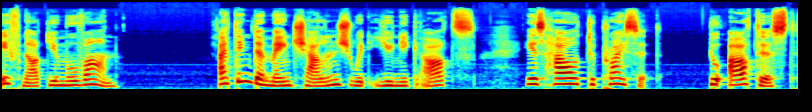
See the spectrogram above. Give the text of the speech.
If not, you move on. I think the main challenge with unique arts is how to price it. To artists,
